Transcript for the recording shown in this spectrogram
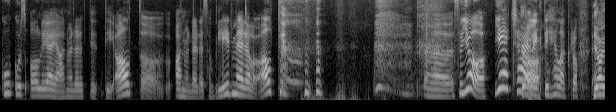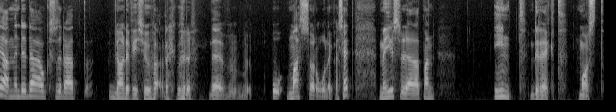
kokosolja, jag använder det till, till allt och använder det som glidmedel och allt. uh, så ja, ge kärlek ja. till hela kroppen. Ja, ja, men det där också sådär att no, det finns ju det massor olika sätt, men just det där att man inte direkt måste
